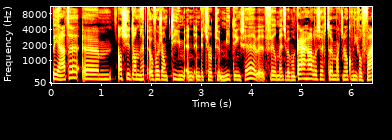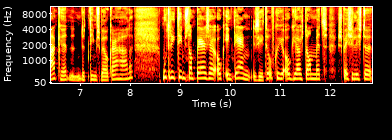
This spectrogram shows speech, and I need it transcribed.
Beate, um, als je dan hebt over zo'n team en, dit soort meetings. Hè, veel mensen bij elkaar halen, zegt Martin ook, in ieder geval vaak. Hè, de teams bij elkaar halen. Moeten die teams dan per se ook intern zitten? Of kun je ook juist dan met specialisten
